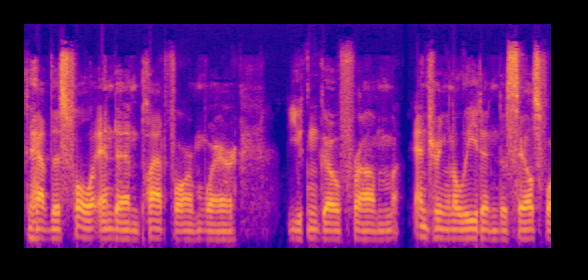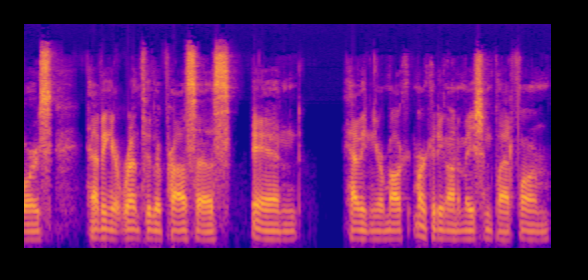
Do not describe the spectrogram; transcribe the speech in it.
to have this full end to end platform where you can go from entering a lead into Salesforce, having it run through the process, and having your marketing automation platform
